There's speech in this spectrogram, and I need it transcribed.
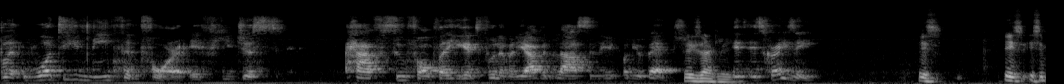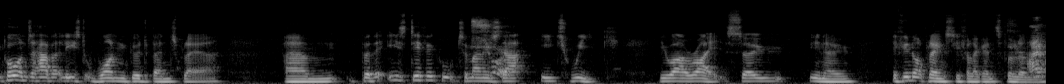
but what do you need them for if you just have Coufal playing against Fulham and you haven't last in the, on your bench? Exactly. It, it's crazy. it's, it's it's important to have at least one good bench player, um, but it is difficult to manage Sure. that each week. You are right. So you know, if you're not playing Coufal against Fulham, I'm,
